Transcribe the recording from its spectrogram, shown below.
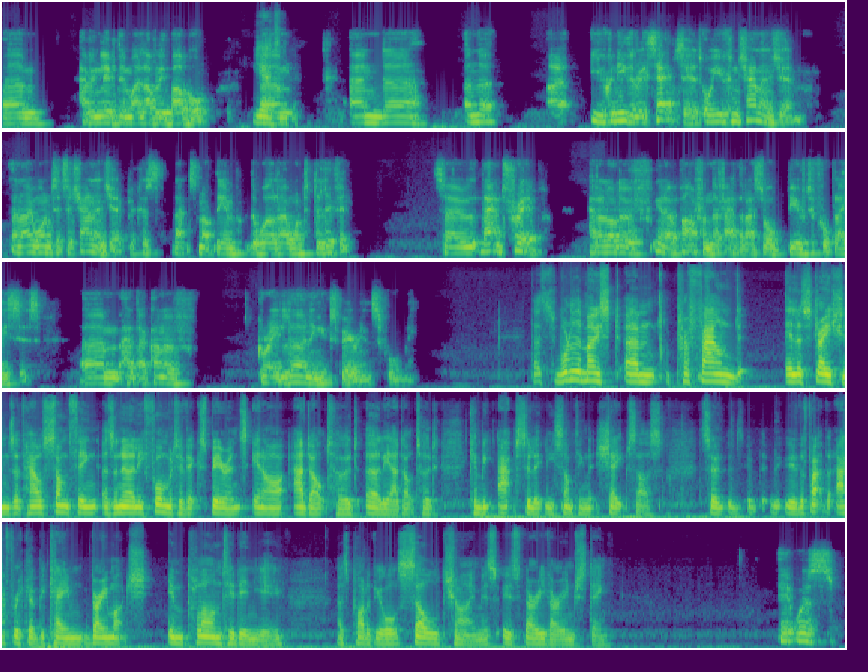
Um, having lived in my lovely bubble. Yes. Um, and, uh, and that uh, you can either accept it or you can challenge it. And I wanted to challenge it because that's not the, the world I wanted to live in. So that trip had a lot of, you know, apart from the fact that I saw beautiful places, um, had that kind of great learning experience for me. That's one of the most um, profound illustrations of how something as an early formative experience in our adulthood, early adulthood, can be absolutely something that shapes us. So the fact that Africa became very much implanted in you as part of your soul chime is, is very, very interesting. It was,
